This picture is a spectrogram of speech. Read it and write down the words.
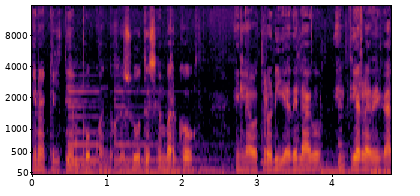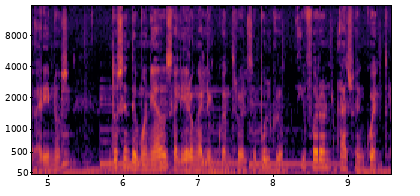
En aquel tiempo, cuando Jesús desembarcó en la otra orilla del lago, en tierra de Gadarenos, dos endemoniados salieron al encuentro del sepulcro y fueron a su encuentro.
